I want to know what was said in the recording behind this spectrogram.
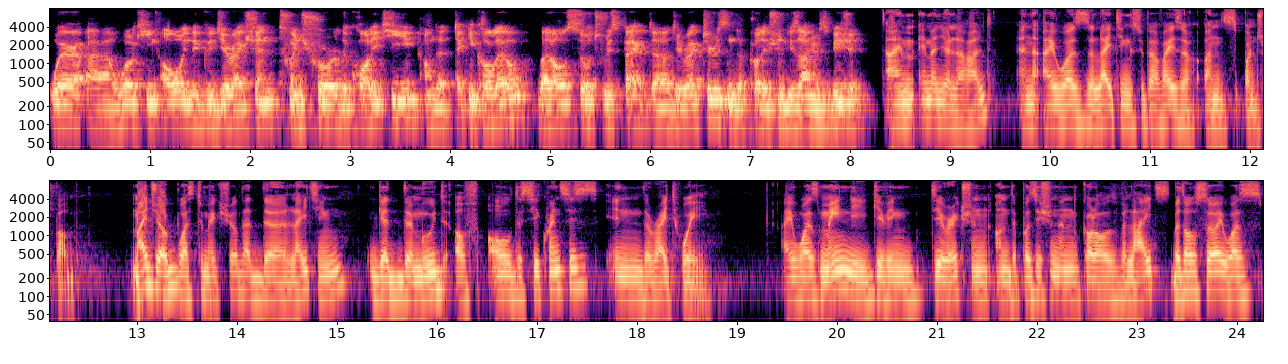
were uh, working all in a good direction to ensure the quality on the technical level, but also to respect the directors and the production designers' vision. I'm Emmanuel Larald, and I was the lighting supervisor on SpongeBob. My job was to make sure that the lighting get the mood of all the sequences in the right way. I was mainly giving direction on the position and color of the lights, but also I was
